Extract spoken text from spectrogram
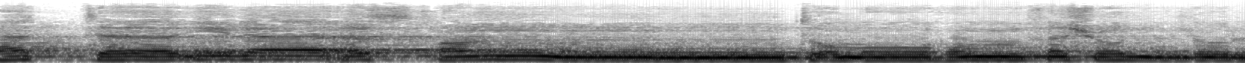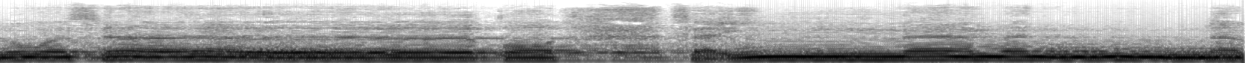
حتى إذا أثخنتموهم فشدوا الوثاق. فإما منا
